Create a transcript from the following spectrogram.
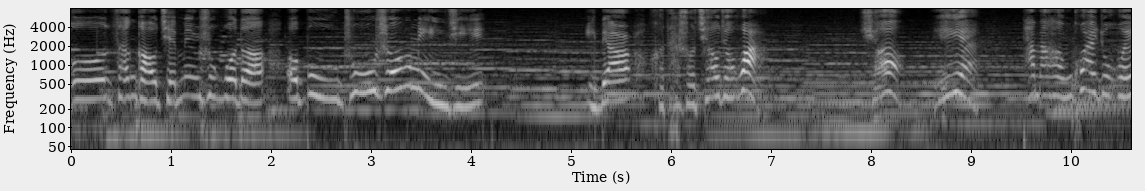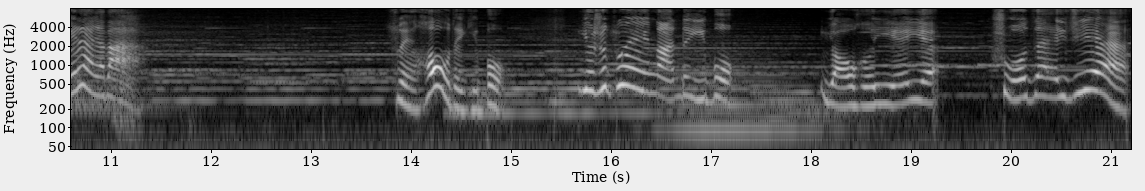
呃，参考前面说过的呃不出声秘籍，一边和他说悄悄话：“瞧，爷爷，他们很快就回来了吧？”最后的一步，也是最难的一步，要和爷爷说再见。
